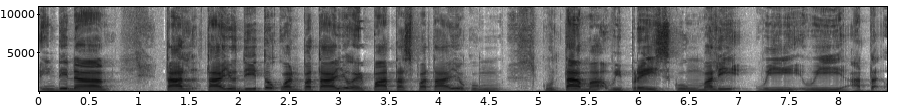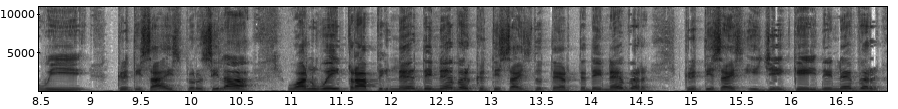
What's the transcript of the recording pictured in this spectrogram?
hindi na tayo dito, kwan pa tayo eh, patas pa tayo kung kung tama we praise, kung mali we we ata- we criticize. Pero sila one way traffic ne- they never criticize Duterte. They never criticize EJK. They never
